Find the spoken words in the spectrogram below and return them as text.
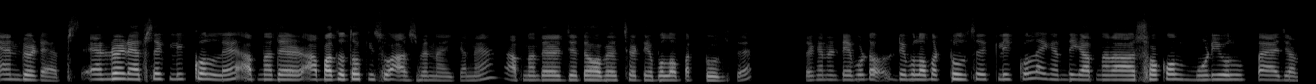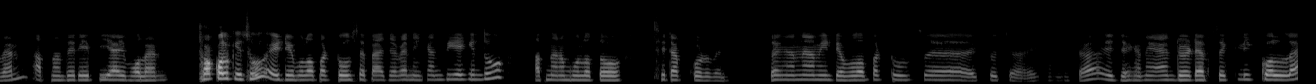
অ্যান্ড্রয়েড অ্যাপস। অ্যান্ড্রয়েড অ্যাপসে ক্লিক করলে আপনাদের আপাতত কিছু আসবে না এখানে। আপনাদের যেতে হবে হচ্ছে ডেভেলপার টুলস। তো এখানে ডেভেলপার টুলস ক্লিক করলে এখান থেকে আপনারা সকল মডিউল পেয়ে যাবেন। আপনাদের এপিআই বলেন, সকল কিছু এই ডেভেলপার টুলস পেয়ে যাবেন। এখান থেকে কিন্তু আপনারা মূলত সেটআপ করবেন। তো এখানে আমি ডেভেলপার টুলস একটু যাই এখান থেকে। এই যে এখানে অ্যান্ড্রয়েড অ্যাপস ক্লিক করলে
